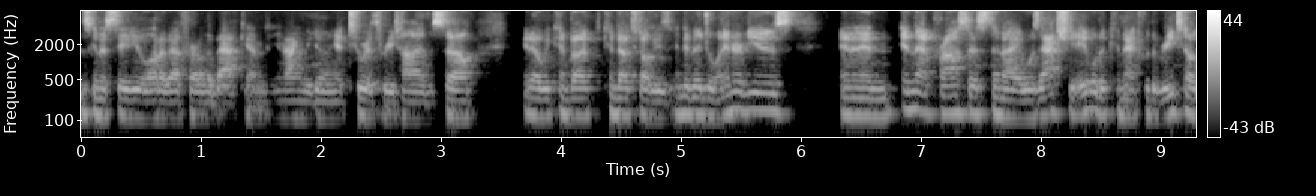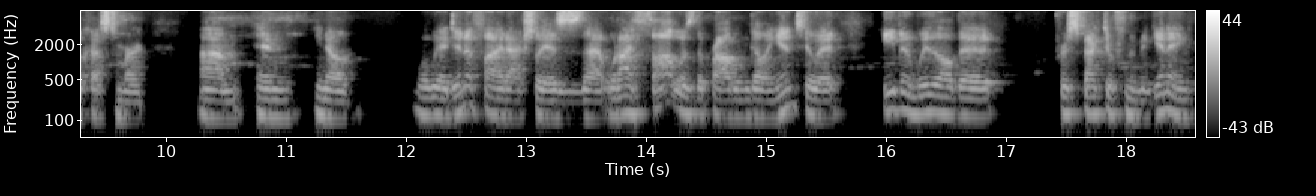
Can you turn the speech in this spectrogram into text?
is going to save you a lot of effort on the back end. You're not going to be doing it two or three times. So, you know, we conduct, conducted all these individual interviews. And then in that process, then I was actually able to connect with a retail customer. Um, and, you know, what we identified actually is, is that what I thought was the problem going into it, even with all the perspective from the beginning,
